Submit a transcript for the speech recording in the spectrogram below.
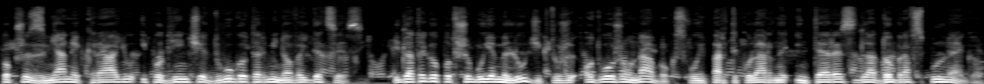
poprzez zmianę kraju i podjęcie długoterminowej decyzji. I dlatego potrzebujemy ludzi, którzy odłożą na bok swój partykularny interes dla dobra wspólnego,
